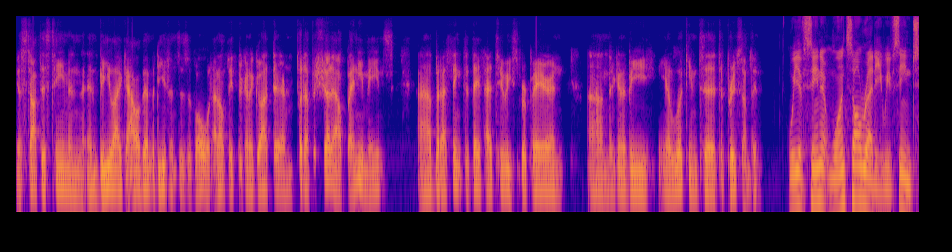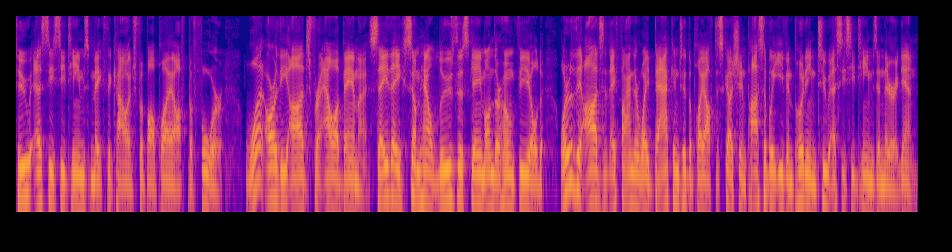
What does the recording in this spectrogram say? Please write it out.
you know, stop this team and, and be like Alabama defenses of old. I don't think they're going to go out there and put up a shutout by any means, uh, but I think that they've had two weeks to prepare and um, they're going to be you know looking to to prove something. We have seen it once already. We've seen two SEC teams make the college football playoff before. What are the odds for Alabama? Say they somehow lose this game on their home field. What are the odds that they find their way back into the playoff discussion, possibly even putting two SEC teams in there again?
